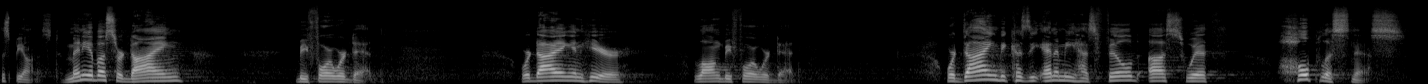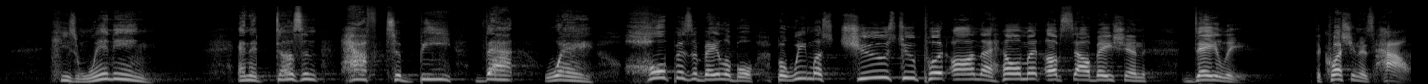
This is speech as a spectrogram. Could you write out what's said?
Let's be honest. Many of us are dying before we're dead. We're dying in here long before we're dead. We're dying because the enemy has filled us with hopelessness. He's winning. And it doesn't have to be that way. Hope is available, but we must choose to put on the helmet of salvation daily. The question is how?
